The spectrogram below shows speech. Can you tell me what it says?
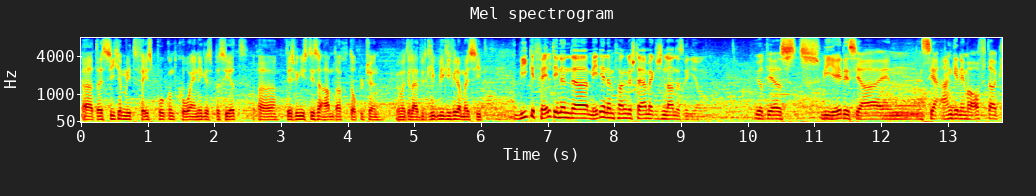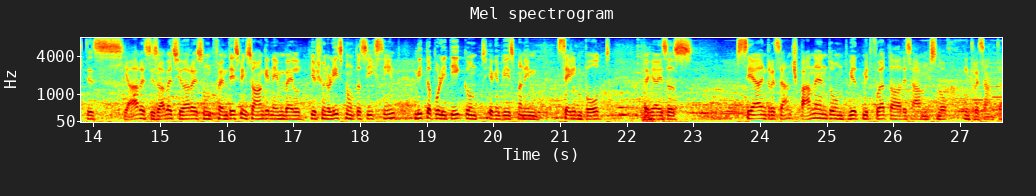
Äh, da ist sicher mit Facebook und Co. einiges passiert. Äh, deswegen ist dieser Abend auch doppelt schön, wenn man die Leute wirklich wieder mal sieht. Wie gefällt Ihnen der Medienempfang der Steiermärkischen Landesregierung? Ja, der ist wie jedes Jahr ein, sehr angenehmer Auftakt des Jahres, des Arbeitsjahres und vor allem deswegen so angenehm, weil hier Journalisten unter sich sind, mit der Politik und irgendwie ist man im selben Boot. Daher ist es sehr interessant, spannend und wird mit Vordauer des Abends noch interessanter.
